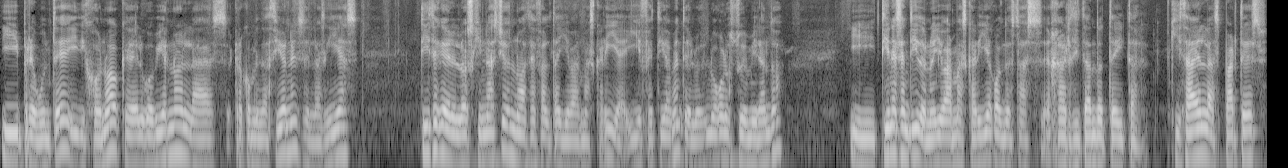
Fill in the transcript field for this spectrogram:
Y pregunté y dijo no, que el gobierno en las recomendaciones, en las guías, dice que en los gimnasios no hace falta llevar mascarilla. Y efectivamente, luego lo estuve mirando y tiene sentido no llevar mascarilla cuando estás ejercitándote y tal. Quizá en las partes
